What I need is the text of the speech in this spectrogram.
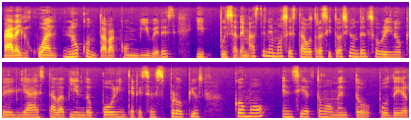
para el cual no contaba con víveres. Y pues además tenemos esta otra situación del sobrino que ya estaba viendo por intereses propios como en cierto momento poder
